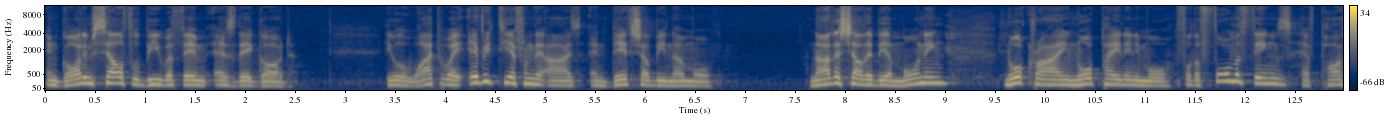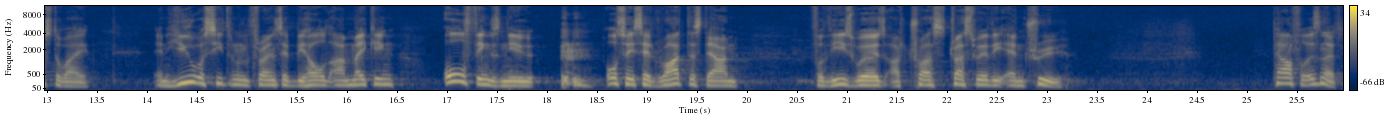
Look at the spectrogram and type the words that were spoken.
and God himself will be with them as their God. He will wipe away every tear from their eyes, and death shall be no more. Neither shall there be a mourning, nor crying, nor pain anymore, for the former things have passed away. And he who was seated on the throne said, Behold, I'm making all things new. also, he said, Write this down, for these words are trust, trustworthy and true. Powerful, isn't it?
